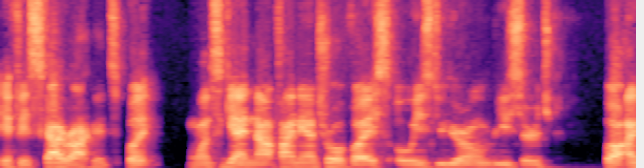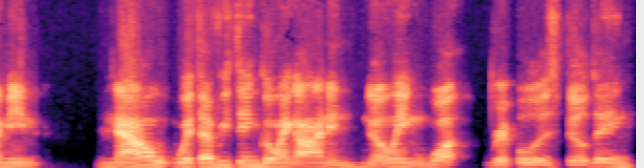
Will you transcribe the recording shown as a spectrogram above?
if it skyrockets. But once again, not financial advice. Always do your own research. But I mean, now with everything going on and knowing what Ripple is building,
